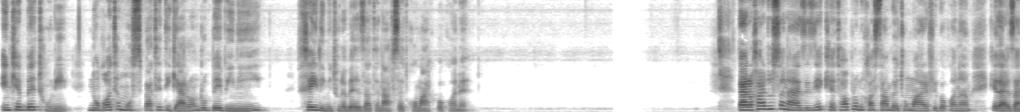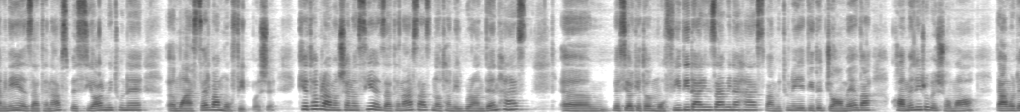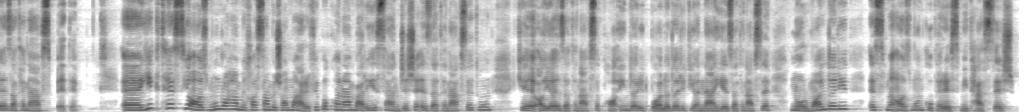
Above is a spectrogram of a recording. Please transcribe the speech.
اینکه بتونی نقاط مثبت دیگران رو ببینی خیلی می‌تونه به عزت نفست کمک بکنه. در آخر دوستان عزیز یک کتاب رو می‌خواستم بهتون معرفی بکنم که در زمینه عزت نفس بسیار می‌تونه موثر و مفید باشه. کتاب روانشناسی عزت نفس از ناتانیل براندن هست. بسیار کتاب مفیدی در این زمینه هست و می‌تونه یه دید جامع و کاملی رو به شما در مورد عزت نفس بده. یک تست یا آزمون رو هم می‌خواستم به شما معرفی بکنم برای سنجش عزت نفستون که آیا عزت نفس پایین دارید بالا دارید یا نه یه عزت نفس نرمال دارید. اسم آزمون کوپر اسمیت هستش.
